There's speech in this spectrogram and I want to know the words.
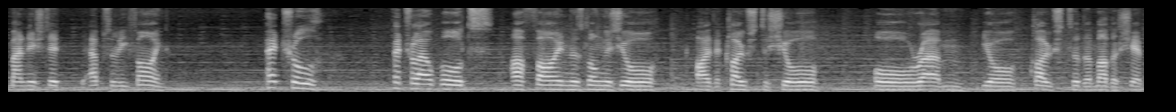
managed it absolutely fine. Petrol petrol outboards are fine as long as you're either close to shore or um, you're close to the mothership.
